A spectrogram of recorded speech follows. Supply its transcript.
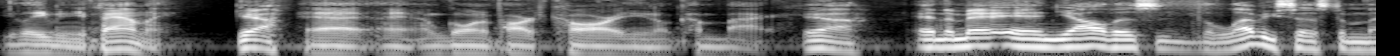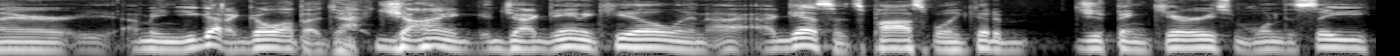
you leaving your family. yeah, Yeah, I'm going to park the car. and You don't come back. yeah. And the and y'all, this is the levee system there. I mean, you got to go up a giant, gigantic hill, and I, I guess it's possible he could have just been curious and wanted to see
